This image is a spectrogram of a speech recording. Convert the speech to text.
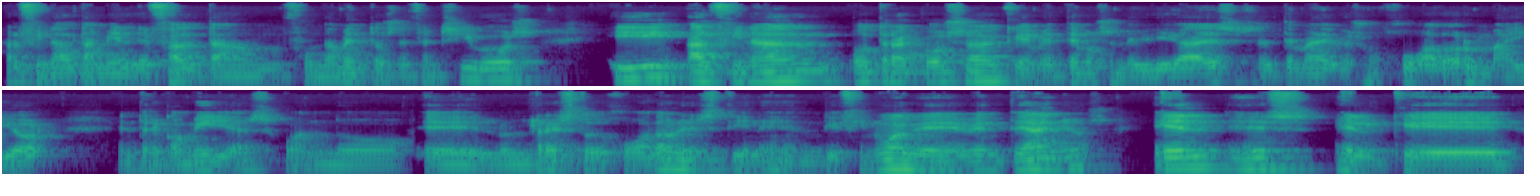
Al final también le faltan fundamentos defensivos y al final otra cosa que metemos en debilidades es el tema de que es un jugador mayor entre comillas, cuando el resto de jugadores tienen 19, 20 años, él es el que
